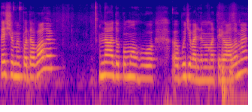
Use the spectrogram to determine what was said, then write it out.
Те, що ми подавали на допомогу е, будівельними матеріалами.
